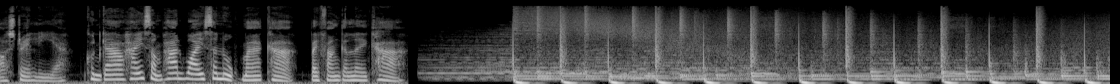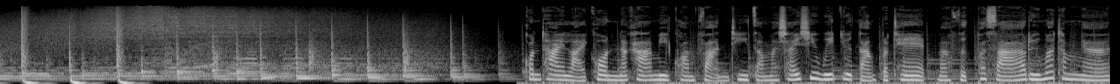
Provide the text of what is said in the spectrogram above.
ออสเตรเลีย คุณก้าวให้สัมภาษณ์ไว้สนุกมากค่ะ ไปฟังกันเลยค่ะ คนไทยหลายคนนะคะ มีความฝันที่จะมาใช้ชีวิตอยู่ต่างประเทศ มาฝึกภาษาหรือมาทำงาน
